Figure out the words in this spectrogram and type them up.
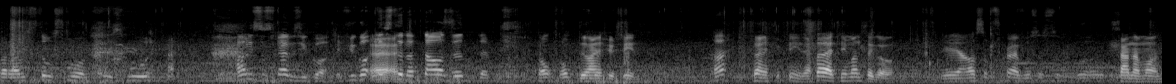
But I'm still small. I'm still small. How many subscribers you got? If you got Uh, less than a thousand, then don't don't. 215. Huh? 215. I started three months ago. Yeah, I'll subscribe. What's the Uh, San Aman.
